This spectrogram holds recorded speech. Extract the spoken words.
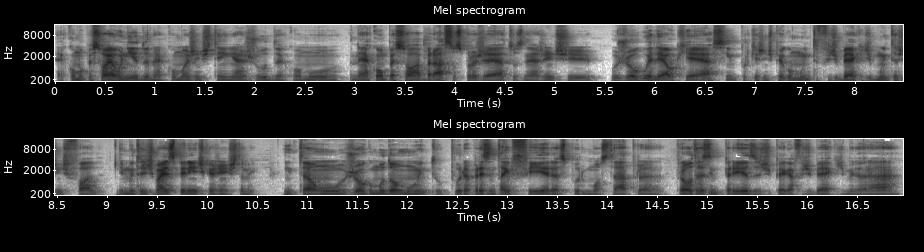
é como o pessoal é unido, né? Como a gente tem ajuda, como, né, como o pessoal abraça os projetos, né? A gente, o jogo ele é o que é assim porque a gente pegou muito feedback de muita gente foda e muita gente mais experiente que a gente também. Então o jogo mudou muito por apresentar em feiras, por mostrar para outras empresas, de pegar feedback, de melhorar.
